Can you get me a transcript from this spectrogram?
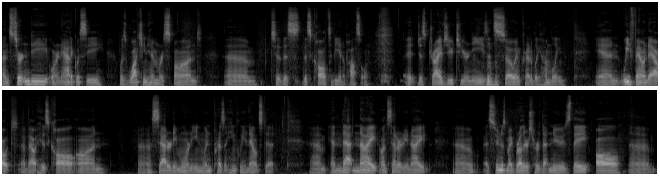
uncertainty or inadequacy was watching him respond um, to this this call to be an apostle. It just drives you to your knees. It's so incredibly humbling. And we found out about his call on uh, Saturday morning when President Hinckley announced it. Um, and that night, on Saturday night, uh, as soon as my brothers heard that news, they all um,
